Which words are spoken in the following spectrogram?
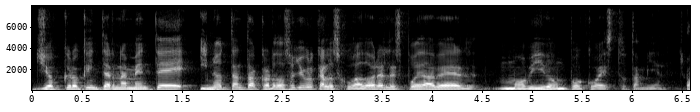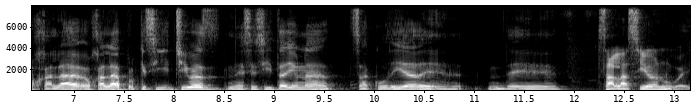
yo creo que internamente, y no tanto a Cardoso, yo creo que a los jugadores les puede haber movido un poco esto también. Ojalá, ojalá, porque sí, Chivas necesita ahí una sacudida de, de salación, güey.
